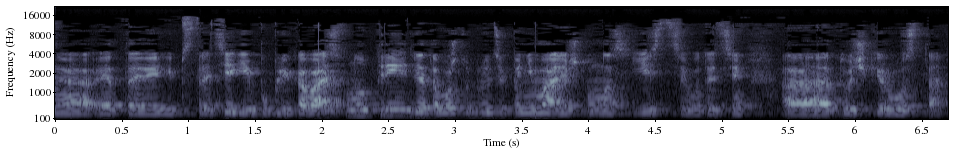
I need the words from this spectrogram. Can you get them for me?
этой стратегии публиковать внутри, для того, чтобы люди понимали, что у нас есть вот эти э, точки роста.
